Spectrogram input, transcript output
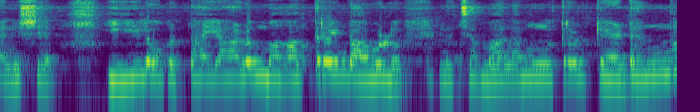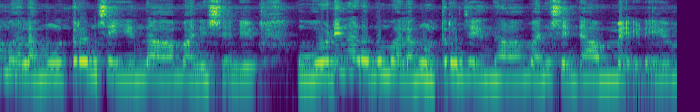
മനുഷ്യൻ ഈ ലോകത്ത് അയാൾ മാത്രമേ ഉണ്ടാവുള്ളൂ. എന്നുവെച്ചാൽ മലമൂത്രം കിടന്ന് മലമൂത്രം ചെയ്യുന്ന ആ മനുഷ്യന്റെയും ഓടി നടന്ന് മലമൂത്രം ചെയ്യുന്ന ആ മനുഷ്യന്റെ അമ്മയുടെയും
